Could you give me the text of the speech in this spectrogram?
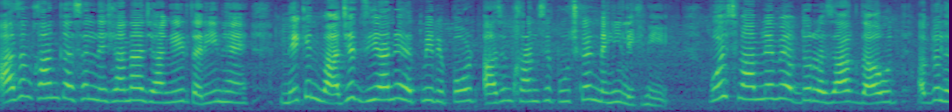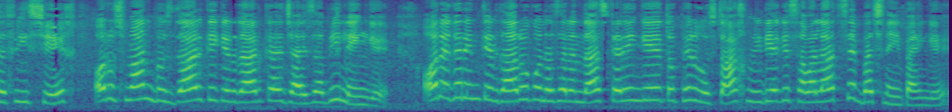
اعظم خان کا اصل نشانہ جہانگیر ترین ہے، لیکن واجد ضیاء نے حتمی رپورٹ اعظم خان سے پوچھ کر نہیں لکھنی۔ وہ اس معاملے میں عبد الرزاق داؤد عبد الحفیظ شیخ اور عثمان بزدار کے کردار کا جائزہ بھی لیں گے۔ اور اگر ان کرداروں کو نظر انداز کریں گے، تو پھر گستاخ میڈیا کے سوالات سے بچ نہیں پائیں گے۔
